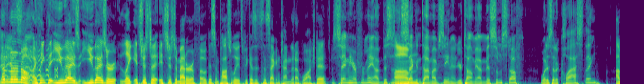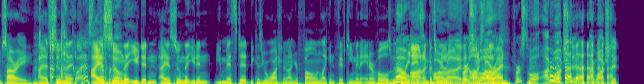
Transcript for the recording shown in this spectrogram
no no no no. I think that you guys you guys are like it's just a it's just a matter of focus and possibly it's because it's the second time that I've watched it. Same here for me. I, this is the Um, second time I've seen it. You're telling me I missed some stuff. What is it? A class thing? I'm sorry. I assume that Class? I I don't assume know. that you didn't. I assume that you didn't. You missed it because you were watching it on your phone, like in 15 minute intervals with No, three days on in a car between. ride and First on of a all, car ride. first of all, I watched it. I watched it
